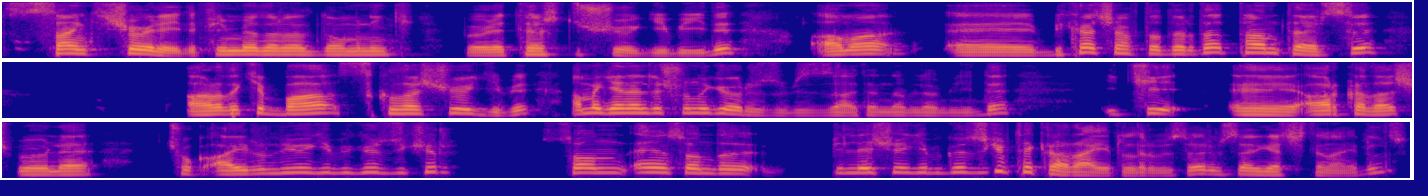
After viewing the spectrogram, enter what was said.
sanki şöyleydi. Finn Balor'la Dominic böyle ters düşüyor gibiydi. Ama eee, birkaç haftadır da tam tersi aradaki bağ sıkılaşıyor gibi. Ama genelde şunu görürüz biz zaten WWE'de. İki eee, arkadaş böyle çok ayrılıyor gibi gözükür. Son en sonunda birleşiyor gibi gözüküp tekrar ayrılır bu sefer. Bu sefer gerçekten ayrılır.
